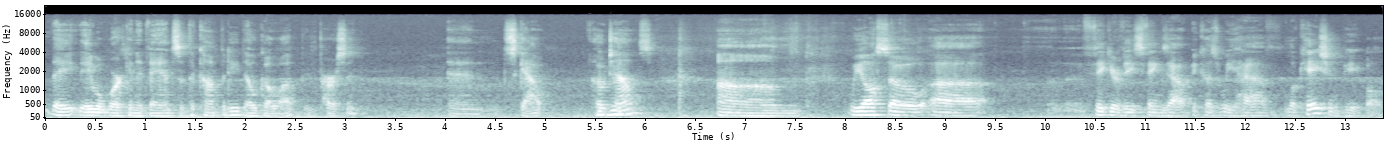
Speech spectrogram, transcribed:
they they will work in advance of the company. They'll go up in person and scout hotels. Um, we also uh, figure these things out because we have location people,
